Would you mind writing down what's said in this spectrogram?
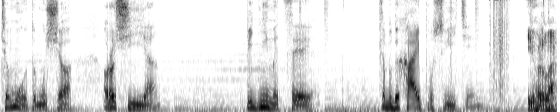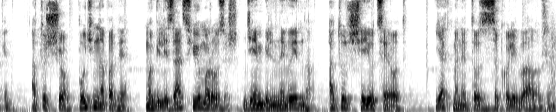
чому? Тому що Росія підніме це, це буде хайп у світі. Ігор Лапін. А то що, Путін нападе? Мобілізацію морозиш, дембіль не видно, а тут ще й оце от. Як мене то заколібало вже.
